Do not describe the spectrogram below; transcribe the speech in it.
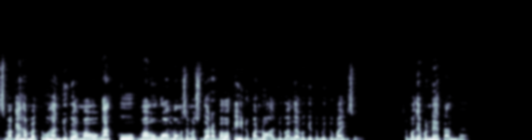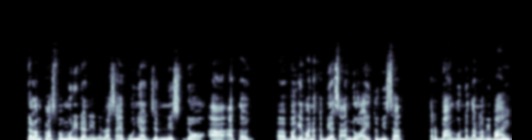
sebagai hamba Tuhan juga mau ngaku, mau ngomong sama saudara bahwa kehidupan doa juga nggak begitu-begitu baik sih. Sebagai pendeta enggak. Dalam kelas pemuridan inilah saya punya jenis doa atau e, bagaimana kebiasaan doa itu bisa terbangun dengan lebih baik.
